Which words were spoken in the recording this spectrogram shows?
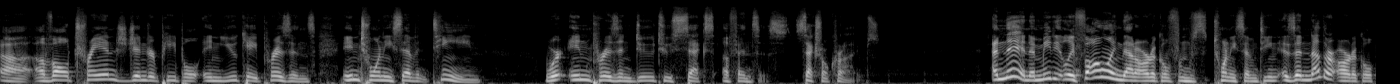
uh, of all transgender people in UK prisons in 2017 were in prison due to sex offenses, sexual crimes. And then immediately following that article from 2017 is another article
